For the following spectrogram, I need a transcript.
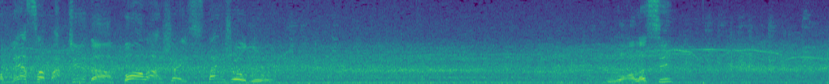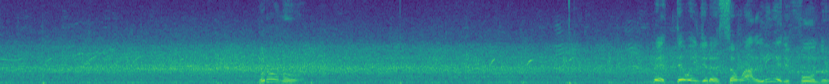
Começa a partida, a bola já está em jogo. Wallace. Bruno. Meteu em direção à linha de fundo.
